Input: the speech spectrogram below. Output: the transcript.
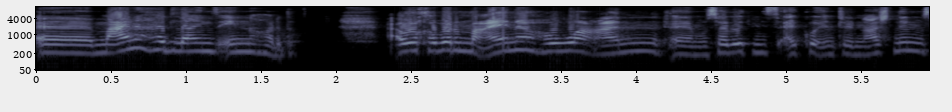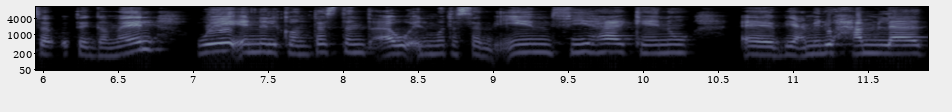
آه معانا headlines إيه النهارده؟ أول خبر معانا هو عن آه، مسابقة Miss Eco International مسابقة الجمال وإن ال contestant أو المتسابقين فيها كانوا آه، بيعملوا حملة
